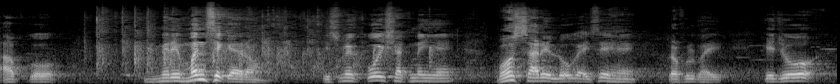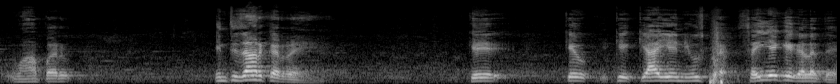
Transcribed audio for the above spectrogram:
आपको मेरे मन से कह रहा हूँ। इसमें कोई शक नहीं है। बहुत सारे लोग ऐसे हैं प्रफुल्ल भाई कि जो वहाँ पर इंतज़ार कर रहे हैं कि कि, कि क्या ये न्यूज़ सही है कि गलत है?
